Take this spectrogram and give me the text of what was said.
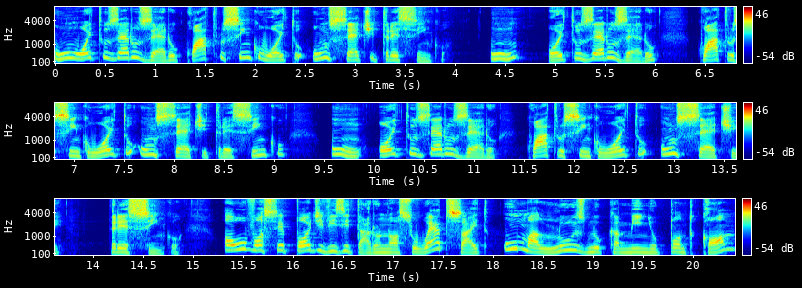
1800 458 1735. 1800 458 1735 1-800 458 1735. Ou você pode visitar o nosso website umaluznocaminho.com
